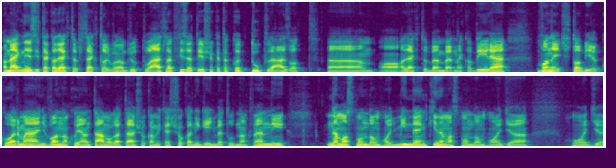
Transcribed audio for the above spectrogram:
Ha megnézitek a legtöbb szektorban a bruttó átlagfizetéseket, akkor duplázott a legtöbb embernek a bére. Van egy stabil kormány, vannak olyan támogatások, amiket sokan igénybe tudnak venni. Nem azt mondom, hogy mindenki, nem azt mondom, hogy, hogy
